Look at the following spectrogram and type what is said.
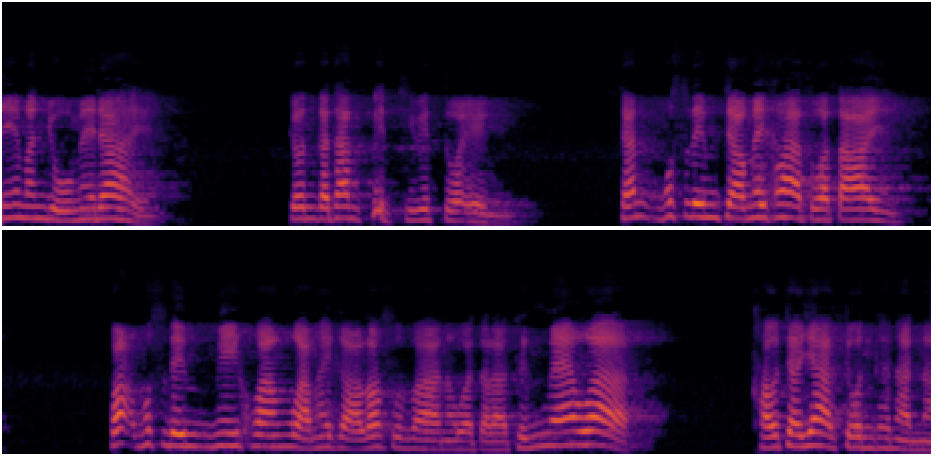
นี้มันอยู่ไม่ได้ จนกระทั่งปิดชีวิตตัวเอง ฉันมุสลิมจะไม่ฆ่าตัวตาย เพราะมุสลิมมีความหวังให้กับอัลลอฮฺสุบานาวะตะลาถึงแม้ว่าเขาจะยากจนขนาดไหน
